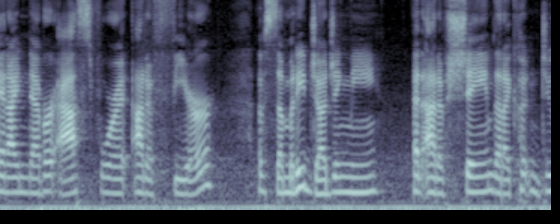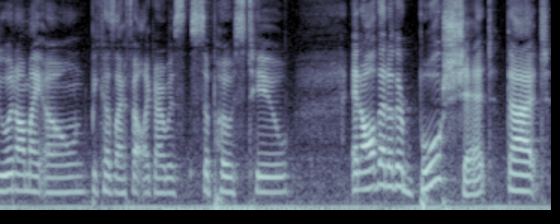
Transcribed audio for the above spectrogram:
and I never asked for it out of fear of somebody judging me and out of shame that I couldn't do it on my own because I felt like I was supposed to and all that other bullshit that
